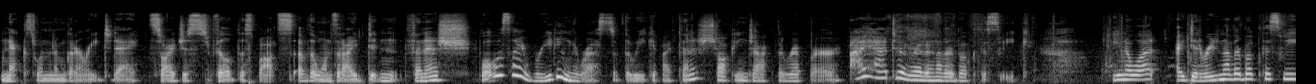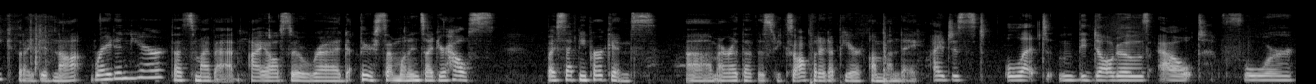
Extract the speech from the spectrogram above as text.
next one that I'm going to read today. So I just filled the spots of the ones that I didn't finish. What was I reading the rest of the week if I finished Stalking Jack the Ripper? I had to have read another book this week. You know what? I did read another book this week that I did not write in here. That's my bad. I also read There's Someone Inside Your House by Stephanie Perkins. Um, I read that this week, so I'll put it up here on Monday. I just let the doggos out for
